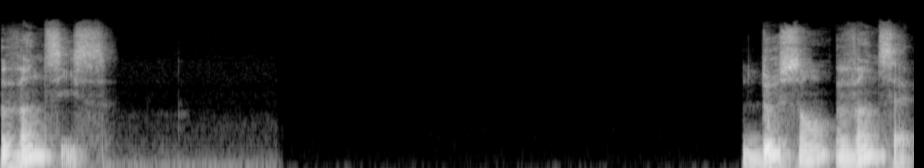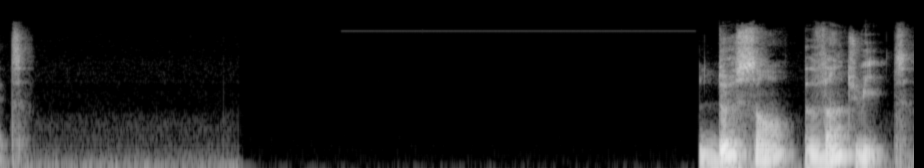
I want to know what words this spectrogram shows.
vingt-six. deux cent vingt-sept deux cent vingt-huit.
